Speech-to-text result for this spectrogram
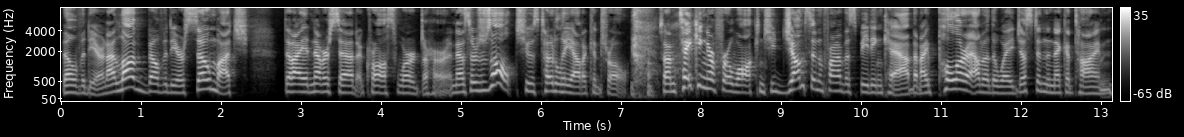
Belvedere, and I loved Belvedere so much that I had never said a cross word to her. And as a result, she was totally out of control. so I'm taking her for a walk and she jumps in front of a speeding cab and I pull her out of the way just in the nick of time.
